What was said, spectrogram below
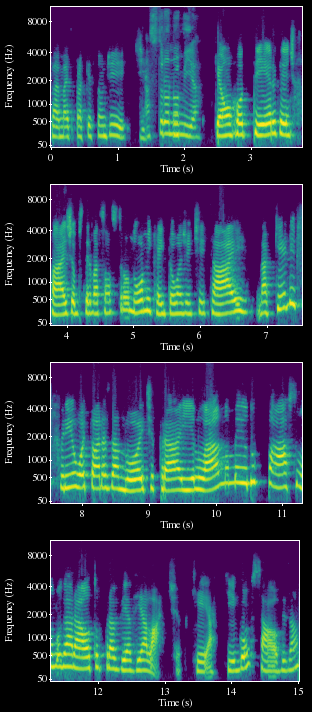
vai mais para a questão de, de, astronomia que é um roteiro que a gente faz de observação astronômica. Então a gente sai naquele frio, 8 horas da noite, para ir lá no meio do pasto, no lugar alto, para ver a Via Láctea. Porque aqui, Gonçalves, à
